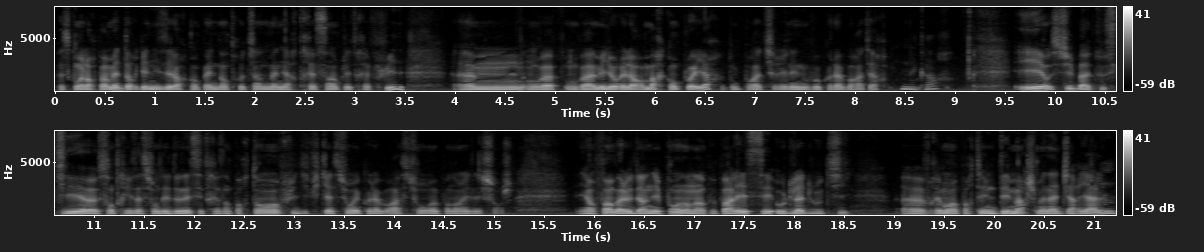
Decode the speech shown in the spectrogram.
parce qu'on va leur permettre d'organiser leur campagne d'entretien de manière très simple et très fluide. Euh, on, va, on va améliorer leur marque employeur donc pour attirer les nouveaux collaborateurs. D'accord. Et aussi bah, tout ce qui est euh, centralisation des données, c'est très important, fluidification et collaboration euh, pendant les échanges. Et enfin, bah, le dernier point, on en a un peu parlé, c'est au-delà de l'outil. vraiment apporter une démarche managériale mm.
